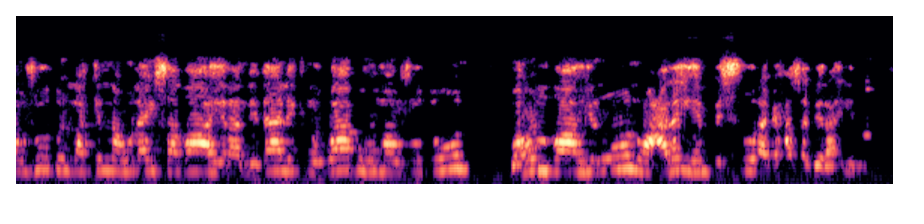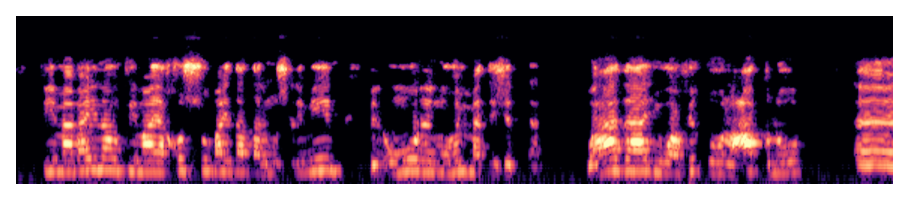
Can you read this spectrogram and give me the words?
موجود لكنه ليس ظاهرا. لذلك نوابه موجودون وهم ظاهرون وعليهم بالشورى بحسب رأينا. فيما بينهم فيما يخص بيضة المسلمين بالأمور المهمة جدا. وهذا يوافقه العقل آه،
